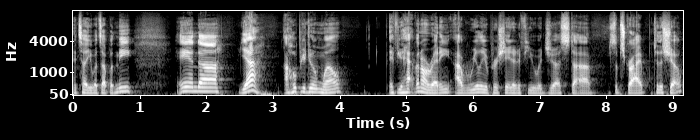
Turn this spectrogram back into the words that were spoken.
and tell you what's up with me. And uh, yeah, I hope you're doing well. If you haven't already, I really appreciate it if you would just uh, subscribe to the show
